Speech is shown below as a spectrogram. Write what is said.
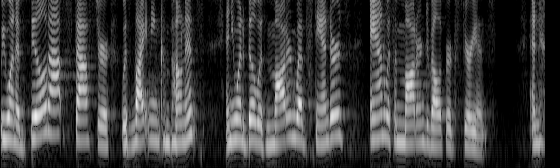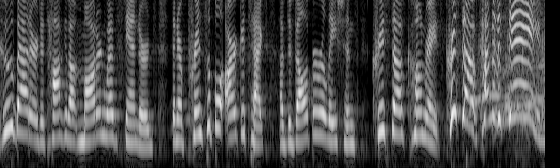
we want to build apps faster with Lightning components and you want to build with modern web standards and with a modern developer experience. And who better to talk about modern web standards than our principal architect of developer relations, Christophe Coenraets. Christophe, come to the stage!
